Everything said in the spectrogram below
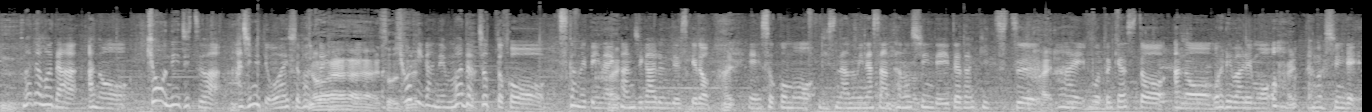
うん。まだまだあの今日ね実は初めてお会いしたばっかりで。はい距離がねまだちょっとこうつかめていない感じがあるんですけど、はい。えーそこもリスナーの皆さん楽しんでいただきつつ、は、はいい。ポッドキャストあの我々も、はい。楽しんで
